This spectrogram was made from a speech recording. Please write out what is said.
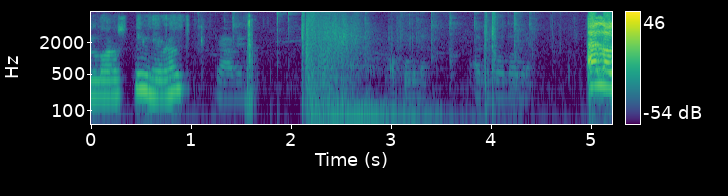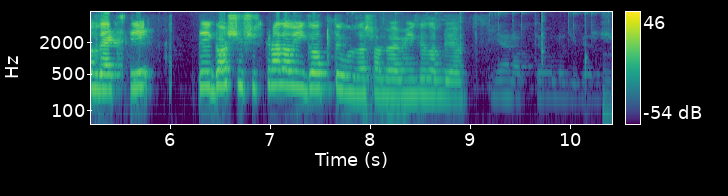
Morski, nie wiem. Prawie. O kurde. Ale to było dobre. Elo, Dexy. Ty gościu się skradał i go od tyłu zaszedłem i go zabiłem. Nie no, od tyłu ludzi bierzesz.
